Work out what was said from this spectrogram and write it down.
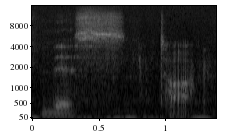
this talk.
